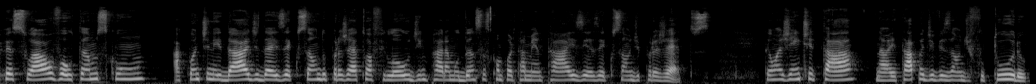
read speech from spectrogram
pessoal, voltamos com a continuidade da execução do projeto offloading para mudanças comportamentais e execução de projetos. Então a gente está na etapa de visão de futuro,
